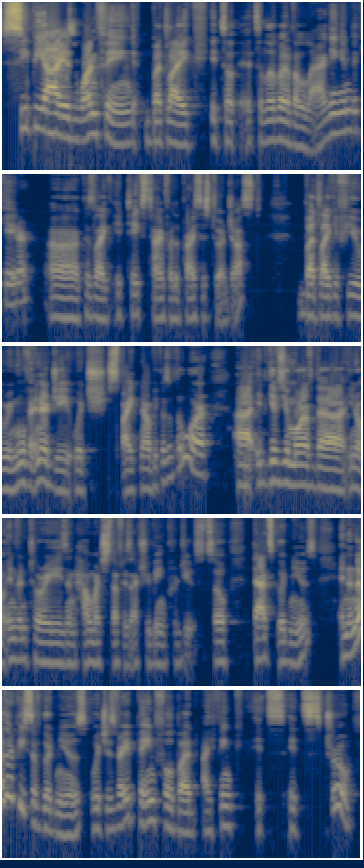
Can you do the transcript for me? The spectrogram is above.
CPI is one thing, but like it's a it's a little bit of a lagging indicator because uh, like it takes time for the prices to adjust. But like if you remove energy, which spiked now because of the war, uh, it gives you more of the you know inventories and how much stuff is actually being produced. So that's good news. And another piece of good news, which is very painful, but I think it's it's true,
